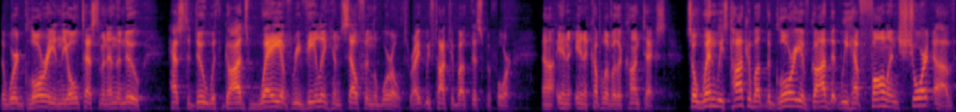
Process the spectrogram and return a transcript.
The word glory in the Old Testament and the New has to do with God's way of revealing himself in the world, right? We've talked about this before uh, in, in a couple of other contexts. So when we talk about the glory of God that we have fallen short of,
